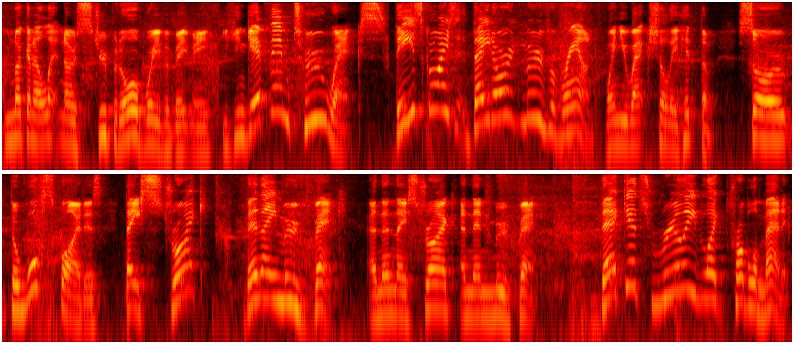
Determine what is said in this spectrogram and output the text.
I'm not gonna let no stupid orb weaver beat me. You can give them two whacks. These guys, they don't move around when you actually hit them. So the wolf spiders, they strike, then they move back, and then they strike and then move back. That gets really like problematic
